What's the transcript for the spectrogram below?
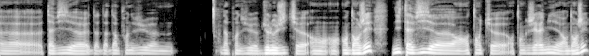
euh, ta vie euh, d'un- point de vue. euh, d'un point de vue euh, biologique euh, en, danger, ni ta vie euh, en, tant que, en tant que Jérémy euh, en danger.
